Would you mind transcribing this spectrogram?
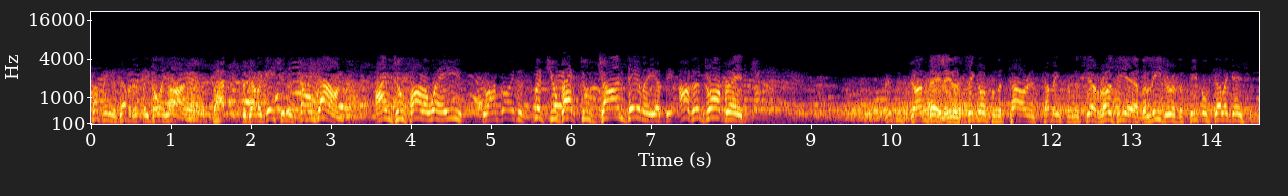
Something is evidently going on. Perhaps the delegation is coming down. I'm too far away, so I'm going to switch you back to John Daly at the outer drawbridge. John Daly, the signal from the tower is coming from Monsieur Rosier, the leader of the people's delegation.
